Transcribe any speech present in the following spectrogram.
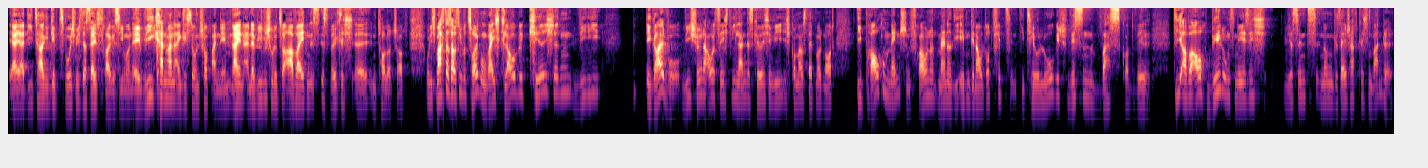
Ja, ja, die Tage gibt's, wo ich mich das selbst frage, Simon. Ey, wie kann man eigentlich so einen Job annehmen? Nein, an der Bibelschule zu arbeiten, ist, ist wirklich äh, ein toller Job. Und ich mache das aus Überzeugung, weil ich glaube, Kirchen wie, egal wo, wie schöne Aussicht, wie Landeskirche, wie ich komme aus Detmold Nord, die brauchen Menschen, Frauen und Männer, die eben genau dort fit sind, die theologisch wissen, was Gott will, die aber auch bildungsmäßig, wir sind in einem gesellschaftlichen Wandel,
